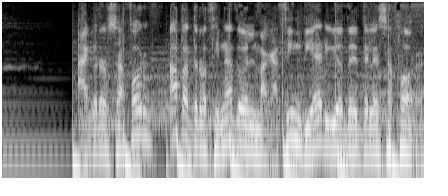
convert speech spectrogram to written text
Agrosafor ha patrocinado el magazín diario de Telesafor.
